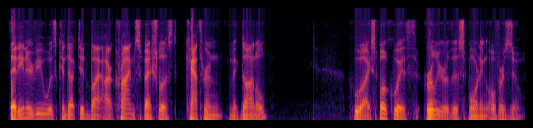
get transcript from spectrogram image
That interview was conducted by our crime specialist, Catherine McDonald, who I spoke with earlier this morning over Zoom.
